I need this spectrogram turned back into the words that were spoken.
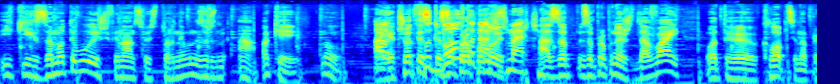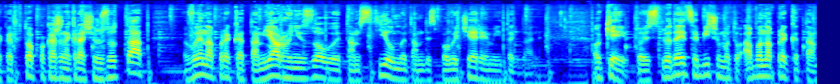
яких замотивуєш фінансової сторони, вони зрозуміють, а окей, ну А, А якщо ти футболку запропонуєш, з мерчем? а зап- запропонуєш, давай, от е, хлопці, наприклад, хто покаже найкращий результат, ви, наприклад, там я організовую там стіл, ми там десь повечеряємо і так далі. Окей, тобто людей це більше мотивує. Або, наприклад, там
